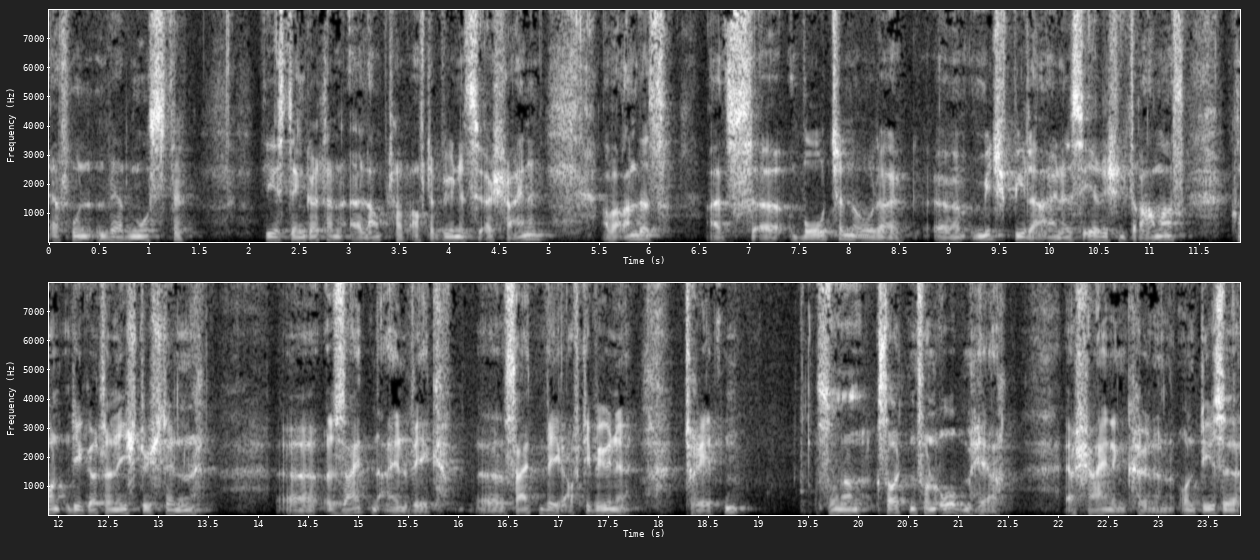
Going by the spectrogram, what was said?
erfunden werden musste, die es den Göttern erlaubt hat, auf der Bühne zu erscheinen. Aber anders als äh, Boten oder äh, Mitspieler eines irdischen Dramas konnten die Götter nicht durch den äh, Seiteneinweg, äh, Seitenweg auf die Bühne treten, sondern sollten von oben her erscheinen können. Und diese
